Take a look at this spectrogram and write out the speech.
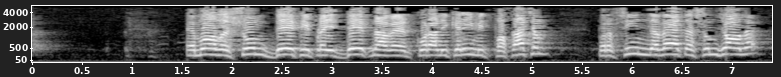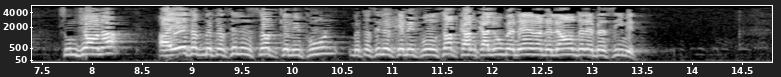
e madhe shumë deti prej detnave të Kurani Kerimit posaçëm përfshin në vete shumë gjona shumë gjona ajetet me të cilin sot kemi pun me të cilin kemi pun sot kanë kalu me neve në landën e besimit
